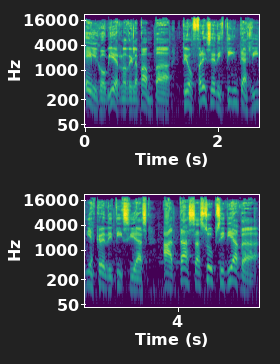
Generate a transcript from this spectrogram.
el Gobierno de La Pampa te ofrece distintas líneas crediticias a tasa subsidiada,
